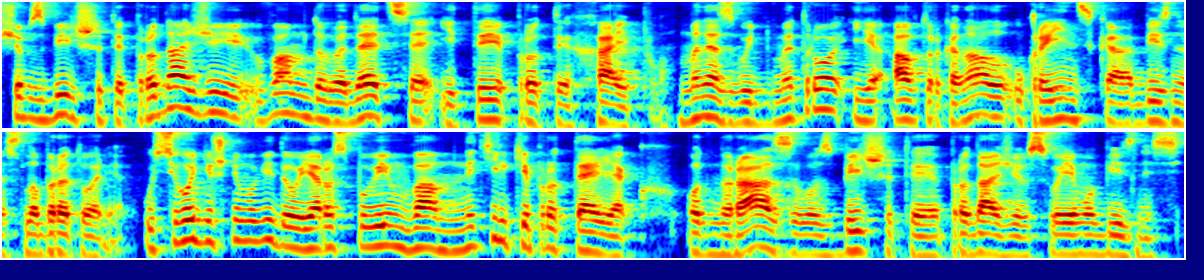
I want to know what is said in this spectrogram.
Щоб збільшити продажі, вам доведеться йти проти хайпу. Мене звуть Дмитро і я автор каналу Українська бізнес-лабораторія. У сьогоднішньому відео я розповім вам не тільки про те, як одноразово збільшити продажі у своєму бізнесі.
